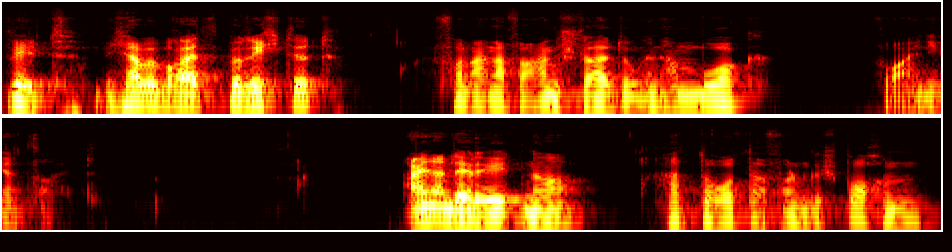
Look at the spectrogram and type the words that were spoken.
Seht, ich habe bereits berichtet von einer Veranstaltung in Hamburg vor einiger Zeit. Einer der Redner hat dort davon gesprochen,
